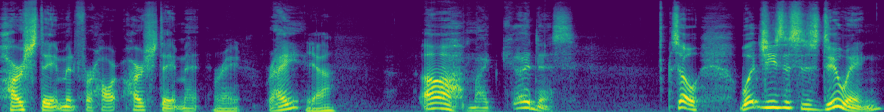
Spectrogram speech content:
harsh statement for har- harsh statement. Right. Right? Yeah. Oh, my goodness. So, what Jesus is doing,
